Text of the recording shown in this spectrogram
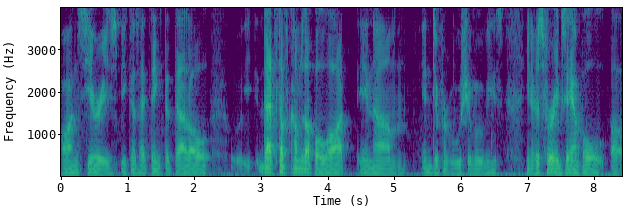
on series because i think that that'll that stuff comes up a lot in um in different wuxia movies you know just for example uh,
